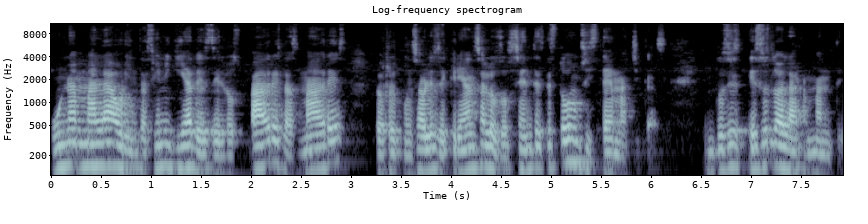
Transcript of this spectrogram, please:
una mala orientación y guía desde los padres, las madres, los responsables de crianza, los docentes, es todo un sistema, chicas. Entonces, eso es lo alarmante.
